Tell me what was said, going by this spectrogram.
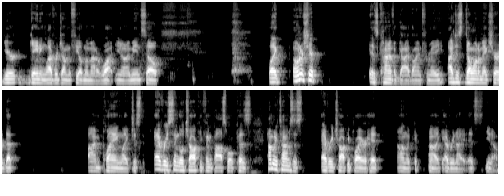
you're gaining leverage on the field no matter what. You know what I mean? So, like, ownership is kind of a guideline for me. I just don't want to make sure that I'm playing like just every single chalky thing possible because how many times does every chalky player hit on the uh, like every night? It's you know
